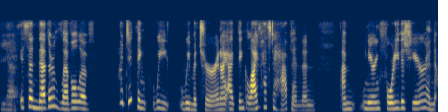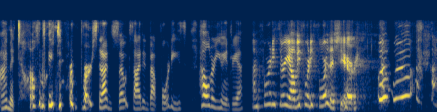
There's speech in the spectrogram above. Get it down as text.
yes. it's another level of. I do think we we mature, and I, I think life has to happen, and I'm nearing 40 this year and I'm a totally different person. I'm so excited about 40s. How old are you, Andrea? I'm 43. I'll be 44 this year. Woo, woo.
